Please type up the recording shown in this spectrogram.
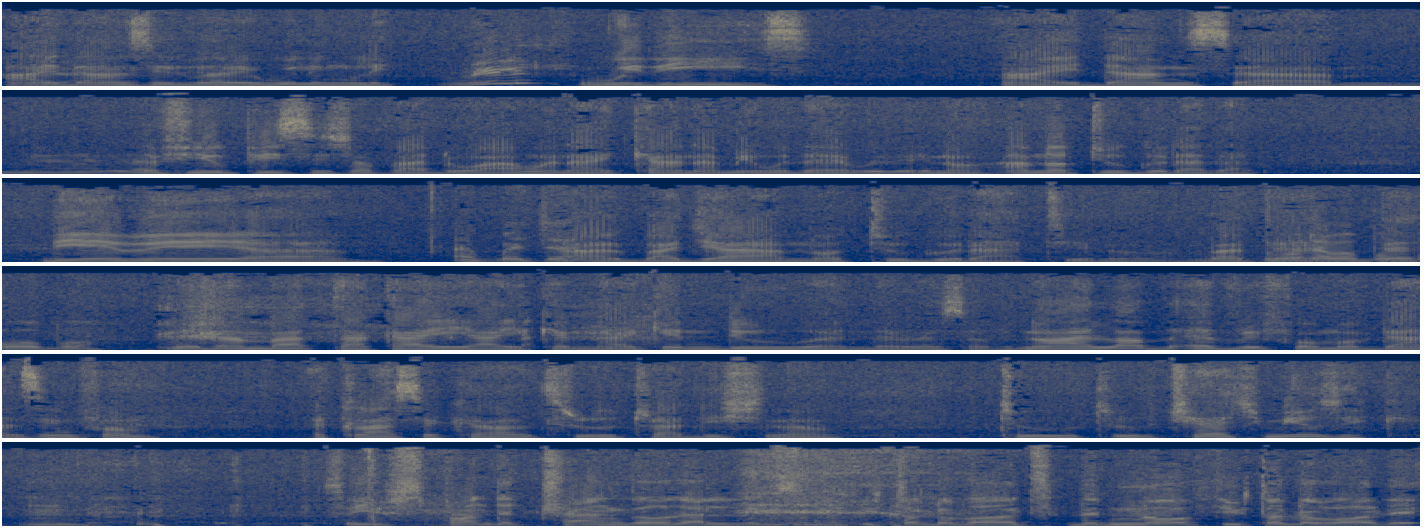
I Yeah. dance it very willingly, Really? with ease. I dance um, a few pieces of Adowa when I can. I mean, with the, with you know, I'm not too good at that. The Ewe, um, Agbadza. Agbadza, I'm not too good at, you know. But what uh, about the- Bobobo? the Damba Takai I can I can do and the rest of it. No, I love every form of dancing from the classical through traditional to to church music. Mm. so you spun the triangle that looks. You talked about the north. You talked about the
